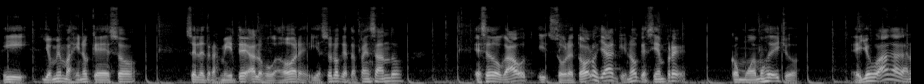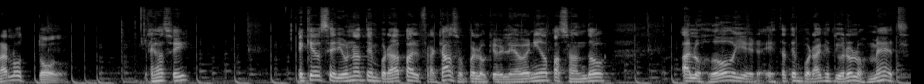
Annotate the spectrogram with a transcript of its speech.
Y yo me imagino que eso se le transmite a los jugadores. Y eso es lo que está pensando ese dogout y sobre todo los Yankees, ¿no? Que siempre, como hemos dicho, ellos van a ganarlo todo. Es así. Es que sería una temporada para el fracaso, pues lo que le ha venido pasando a los Dodgers esta temporada que tuvieron los Mets.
